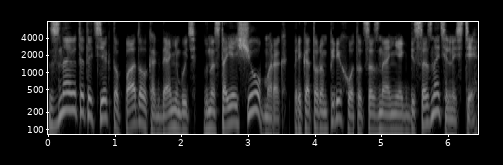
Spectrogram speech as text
Знают это те, кто падал когда-нибудь в настоящий обморок, при котором переход от сознания к бессознательности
